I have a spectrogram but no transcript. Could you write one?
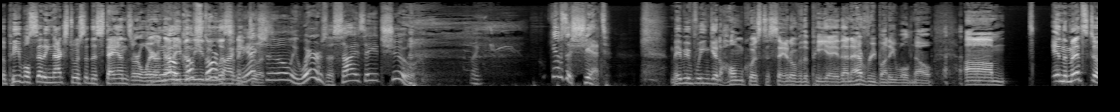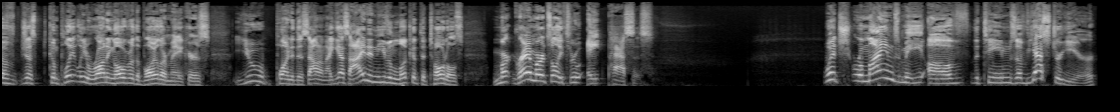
The people sitting next to us in the stands are aware, You not know, even Coach even Storbaugh, listening he to actually us. only wears a size eight shoe. like, who gives a shit? Maybe if we can get Holmquist to say it over the PA, then everybody will know. Um, in the midst of just completely running over the Boilermakers, you pointed this out, and I guess I didn't even look at the totals. Mer- Graham Mertz only threw eight passes, which reminds me of the teams of yesteryear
